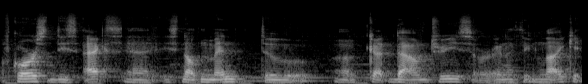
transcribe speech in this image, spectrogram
Of course, this axe uh, is not meant to uh, cut down trees or anything like it.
